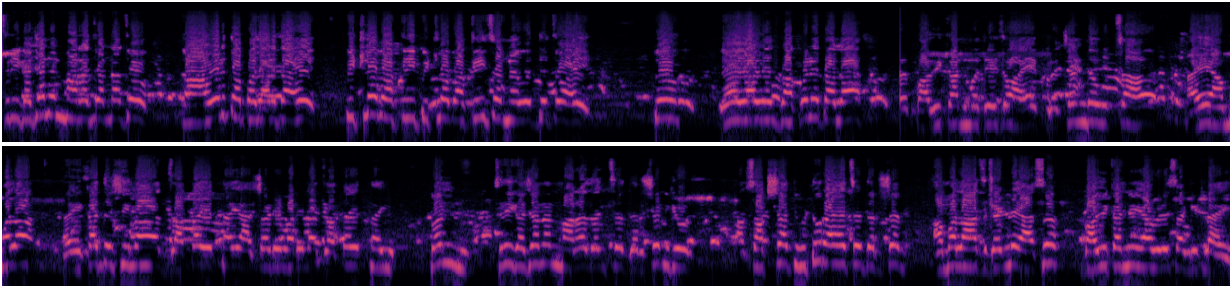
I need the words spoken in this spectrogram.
श्री गजानन महाराजांना जो आवडता पदार्थ आहे पिठलं भाकरी पिठलं भाकरीचा नैवेद्य जो आहे तो यावेळेस दाखवण्यात आला. भाविकांमध्ये जो आहे प्रचंड उत्साह आहे. आम्हाला एकादशीला जाता येत नाही आषाढी वारीला जाता येत नाही. पण श्री गजानन महाराजांचं दर्शन घेऊन साक्षात विठुरायाचं दर्शन आम्हाला आज घडले असं भाविकांनी यावेळी सांगितलं आहे.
